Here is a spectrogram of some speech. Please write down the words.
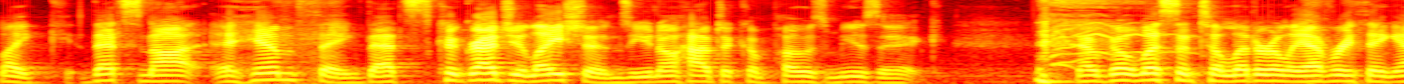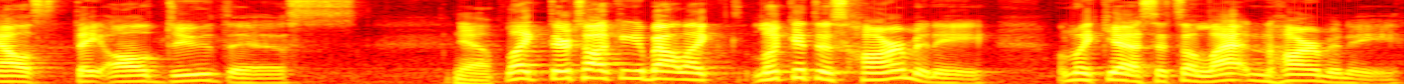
Like that's not a him thing. That's congratulations, you know how to compose music. Now go listen to literally everything else. They all do this. Yeah. Like they're talking about like look at this harmony. I'm like, yes, it's a Latin harmony.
